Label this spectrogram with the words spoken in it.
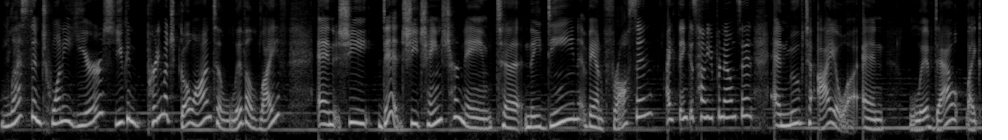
less than 20 years. You can pretty much go on to live a life. And she did. She changed her name to Nadine Van Frossen, I think is how you pronounce it, and moved to Iowa and lived out like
